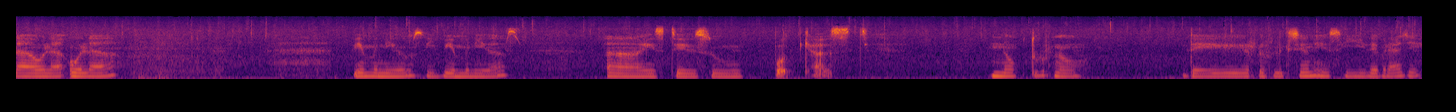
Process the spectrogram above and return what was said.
Hola, hola, hola. Bienvenidos y bienvenidas a este su podcast nocturno de reflexiones y de braille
